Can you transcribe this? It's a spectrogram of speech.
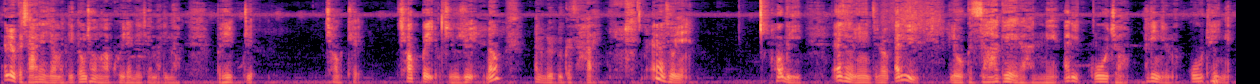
အဲ့လိုကစားတဲ့ကြောင့်ဒီ365ခွေတဲ့နေထဲမှာဒီမှာပရိတစ်6ထိပ်6ပိတ်ယူရွေ့နော်အဲ့လိုသူကစားတယ်အဲ့ဒါဆိုရင်ဟုတ်ပြီအဲ့ဆိုရင်ကျွန်တော်အဲ့ဒီလိုကစားခဲ့တာနဲ့အဲ့ဒီ6ကြောင်အဲ့ဒီနေမှာ6ထိပ်နဲ့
